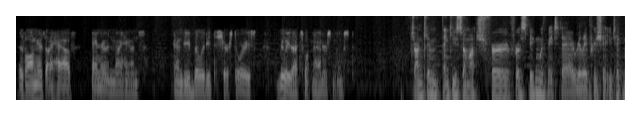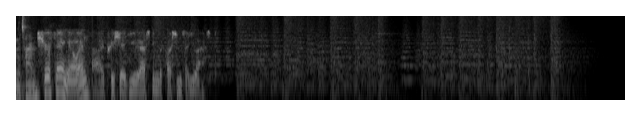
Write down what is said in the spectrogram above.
As long as I have camera in my hands and the ability to share stories, really that's what matters most. John Kim, thank you so much for for speaking with me today. I really appreciate you taking the time. Sure thing, Owen. I appreciate you asking the questions that you asked.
